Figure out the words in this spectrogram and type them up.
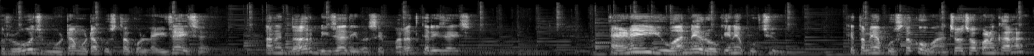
રોજ મોટા મોટા પુસ્તકો લઈ જાય છે અને દર બીજા દિવસે પરત કરી જાય છે. એણે એ યુવાનને રોકીને પૂછ્યું કે, તમે આ પુસ્તકો વાંચો છો પણ ખરા?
